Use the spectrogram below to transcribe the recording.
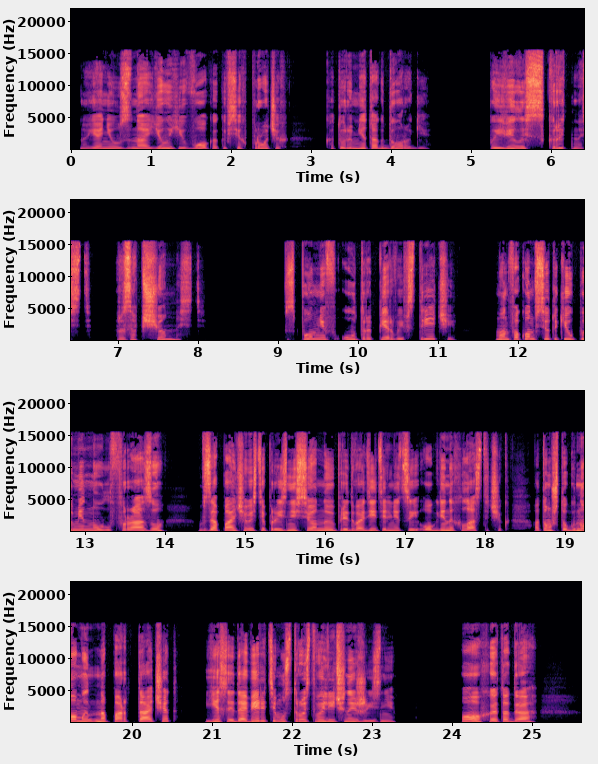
Но я не узнаю его, как и всех прочих, которые мне так дороги. Появилась скрытность, разобщенность. Вспомнив утро первой встречи, Монфакон все таки упомянул фразу в запальчивости, произнесенную предводительницей огненных ласточек, о том, что гномы напортачат, если доверить им устройство личной жизни. Ох, это да.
